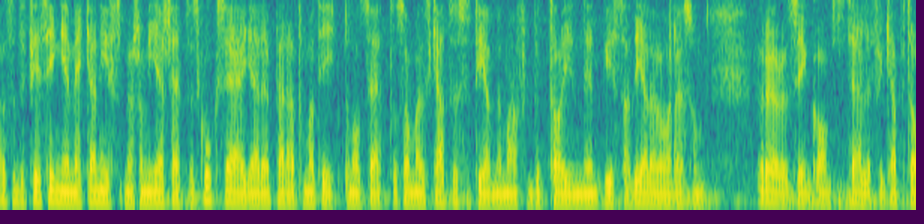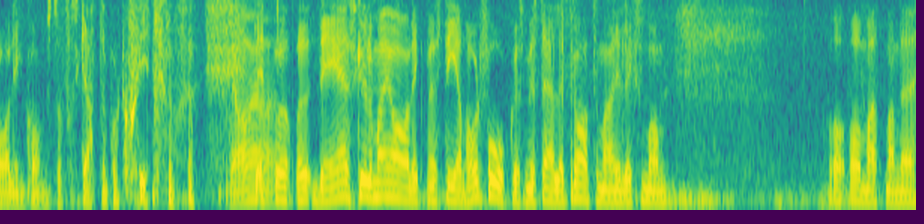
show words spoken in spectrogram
alltså det finns inga mekanismer som ersätter skogsägare per automatik på något sätt och så har man ett skattesystem där man får ta in vissa delar av det som rörelseinkomst istället för kapitalinkomst och få skatta bort skiten. ja, Det, ja. och, och det skulle man ju ha liksom med stenhårt fokus men istället pratar man ju liksom om, om att man eh,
